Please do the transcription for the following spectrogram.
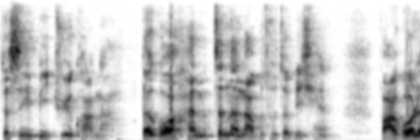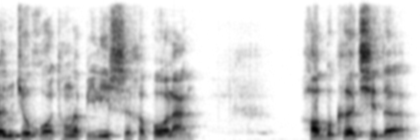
这是一笔巨款呐！德国还真的拿不出这笔钱，法国人就伙同了比利时和波兰，毫不客气的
